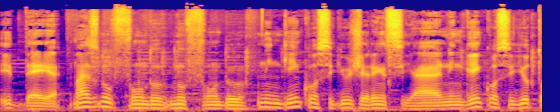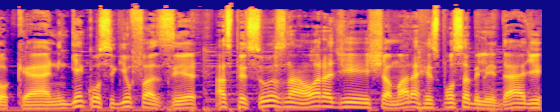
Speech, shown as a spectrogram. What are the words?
ideia, mas no fundo, no fundo, ninguém conseguiu gerenciar, ninguém conseguiu tocar, ninguém conseguiu fazer. As pessoas na hora de chamar a responsabilidade,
